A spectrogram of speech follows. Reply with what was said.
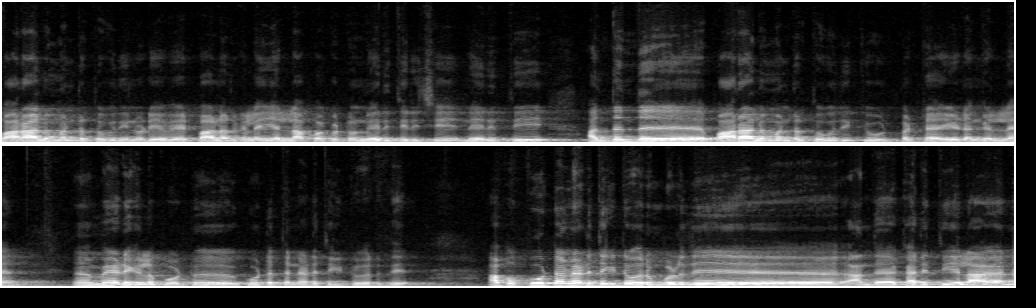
பாராளுமன்ற தொகுதியினுடைய வேட்பாளர்களை எல்லா பக்கட்டும் நிறுத்திடுச்சு நிறுத்தி அந்தந்த பாராளுமன்ற தொகுதிக்கு உட்பட்ட இடங்களில் மேடைகளை போட்டு கூட்டத்தை நடத்திக்கிட்டு வருது. அப்போ கூட்டம் நடத்திக்கிட்டு வரும் பொழுது அந்த கருத்தியலான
